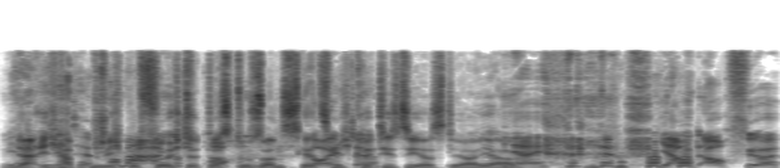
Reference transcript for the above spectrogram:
wir ja, ich habe ja mal befürchtet, dass du sonst jetzt mich Leute, kritisierst. Ja, ja. Ja, ja. ja, und auch für,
